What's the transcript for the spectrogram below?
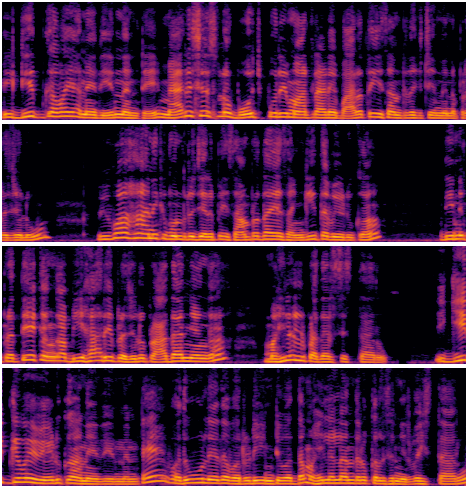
ఈ గీత్ గవై అనేది ఏంటంటే మ్యారిషస్లో భోజ్పూరి మాట్లాడే భారతీయ సంతతికి చెందిన ప్రజలు వివాహానికి ముందు జరిపే సాంప్రదాయ సంగీత వేడుక దీన్ని ప్రత్యేకంగా బీహారీ ప్రజలు ప్రాధాన్యంగా మహిళలు ప్రదర్శిస్తారు. ఈ గీత్ గవై వేడుక అనేది ఏంటంటే వధువు లేదా వరుడి ఇంటి వద్ద మహిళలందరూ కలిసి నిర్వహిస్తారు.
